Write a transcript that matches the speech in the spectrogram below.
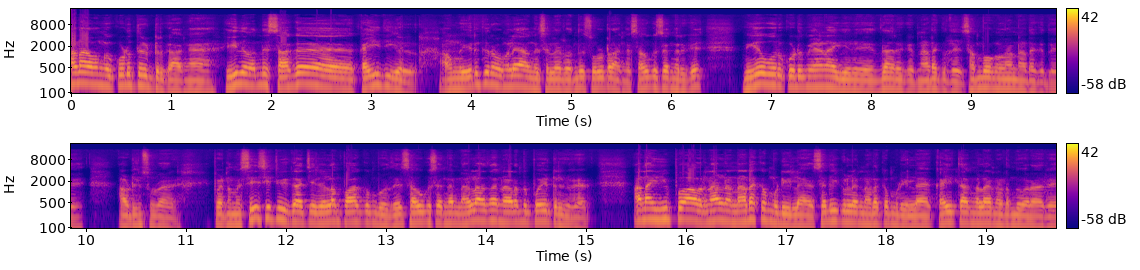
ஆனால் அவங்க கொடுத்துக்கிட்டு இருக்காங்க. இது வந்து சக கைதிகள் அவங்க இருக்கிறவங்களே அவங்க சிலர் வந்து சொல்கிறாங்க சவுக்கு சங்கருக்கு மிக ஒரு கொடுமையான இதாக இருக்குது நடக்குது சம்பவங்கள்லாம் நடக்குது அப்படின்னு சொல்கிறாரு இப்போ நம்ம சிசிடிவி காட்சியிலெல்லாம் பார்க்கும்போது சவுக்கு சங்கர் நல்லா தான் நடந்து போயிட்டுருக்கிறார் ஆனால் இப்போ அவரால் நடக்க முடியல. சரிக்குள்ளே நடக்க முடியல. கைத்தாங்கலாக நடந்து வராரு.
